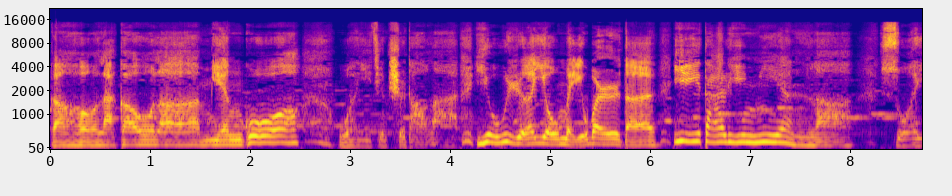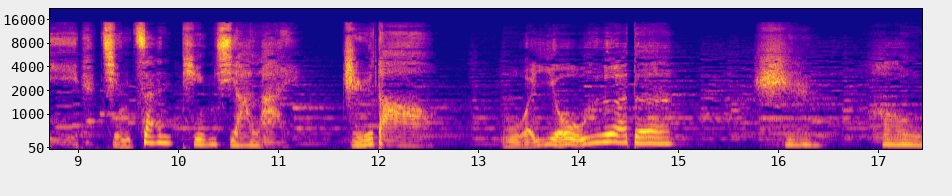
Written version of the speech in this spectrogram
够了，够了，面锅，我已经吃到了又热又美味的意大利面了，所以请暂停下来，直到我又饿的是候。”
